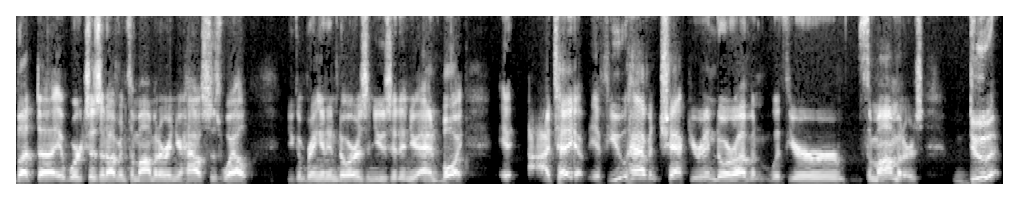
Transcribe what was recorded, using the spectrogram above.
But uh, it works as an oven thermometer in your house as well. You can bring it indoors and use it in your. And boy, it, I tell you, if you haven't checked your indoor oven with your thermometers, do it.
